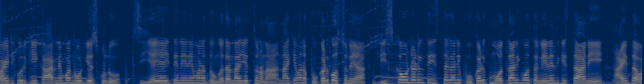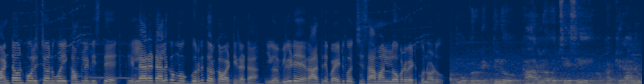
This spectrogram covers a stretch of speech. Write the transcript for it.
బయటికి ఉరికి కార్ నెంబర్ నోట్ చేసుకుండు. సిఐ అయితే నేనేమైనా దొంగదందా చెప్తున్నానా నాకేమైనా పుక్కడికి వస్తున్నాయా? డిస్కౌంట్ అడిగితే ఇస్తా గానీ పుక్కడికి మొత్తానికి మొత్తం నేనెందుకు ఇస్తా అని ఆయన వన్ టౌన్ పోలీస్ టౌన్ పోయి కంప్లైంట్ ఇస్తే తెల్లారటాలకు ముగ్గురిని దొరకబట్టిరట. ఇక వీడే రాత్రి బయటకు వచ్చి సామాన్లు లోపల పెట్టుకున్నాడు. ముగ్గురు వ్యక్తులు కారులో వచ్చేసి ఒక కిరాణం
